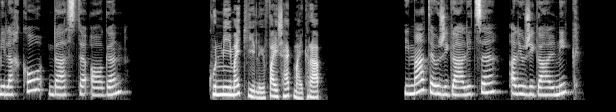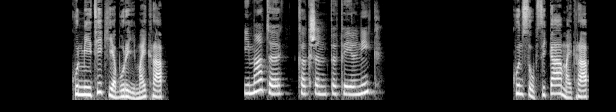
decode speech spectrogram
mi lahko daste ogenj คุณมีไม้ขีดหรือไฟแช็กไหมครับ imate vžigalice ali vžigalnik คุณมีที่เขี่ยบุหรี่ไหมครับ imate kakšen pepelnik คุณสูบซิก้าไหมครับ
